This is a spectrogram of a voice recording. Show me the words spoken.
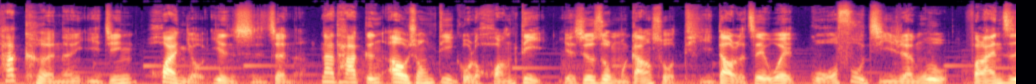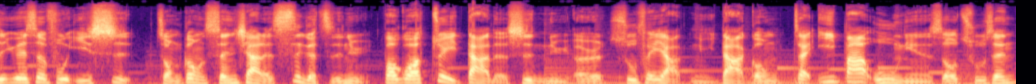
他可能已经患有厌食症了。那他跟奥匈帝国的皇帝，也就是我们刚刚所提到的这位国父级人物法兰兹约瑟夫一世，总共生下了四个子女，包括最大的是女儿苏菲亚女大公，在一八五五年的时候出生，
